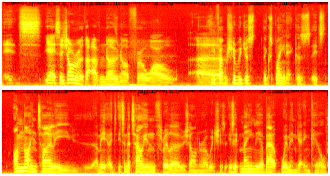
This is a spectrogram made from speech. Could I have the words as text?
it's yeah, it's a genre that I've known of for a while. Um, In fact, should we just explain it? Because it's. I'm not entirely. I mean, it- it's an Italian thriller genre, which is. Is it mainly about women getting killed?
